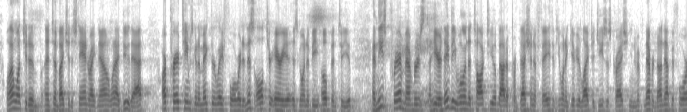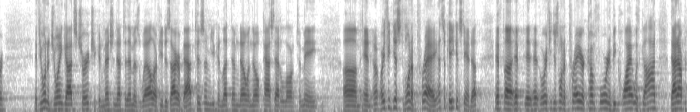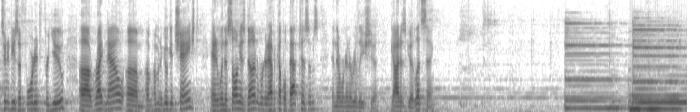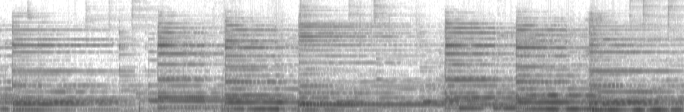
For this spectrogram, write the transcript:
Well, I want you to, to invite you to stand right now. And when I do that, our prayer team is going to make their way forward, and this altar area is going to be open to you. And these prayer members here, they'd be willing to talk to you about a profession of faith if you want to give your life to Jesus Christ and you've never done that before. If you want to join God's church, you can mention that to them as well. Or if you desire baptism, you can let them know and they'll pass that along to me. Um, and, or if you just want to pray, that's okay, you can stand up. If, uh, if, or if you just want to pray or come forward and be quiet with God, that opportunity is afforded for you. Uh, right now, um, I'm, I'm going to go get changed. And when the song is done, we're going to have a couple baptisms, and then we're going to release you. God is good. Let's sing.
